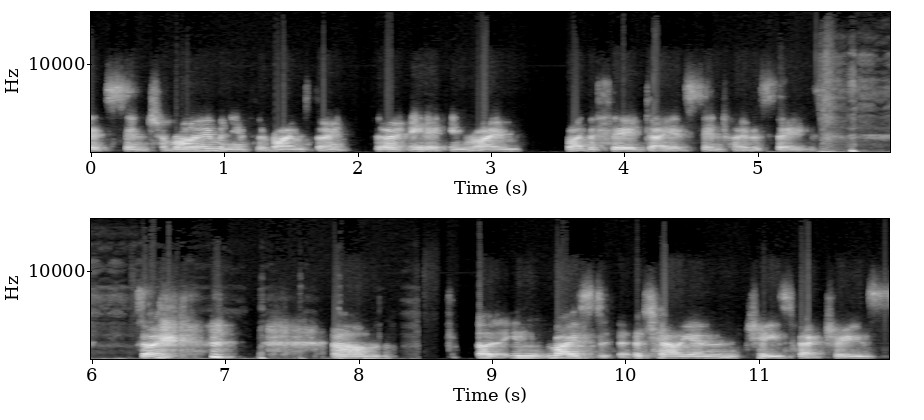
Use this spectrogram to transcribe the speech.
it's sent to Rome, and if the Romans don't don't eat it in Rome, by the third day, it's sent overseas. so. um, uh, in most Italian cheese factories,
